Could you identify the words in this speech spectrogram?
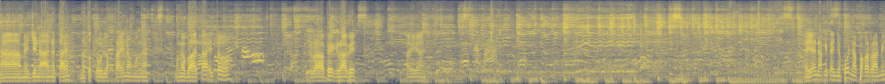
Na medyo na ano tayo, natutulak tayo ng mga mga bata ito. oh. Grabe, grabe. Ayan. Ayan, nakita niyo po, napakarami.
